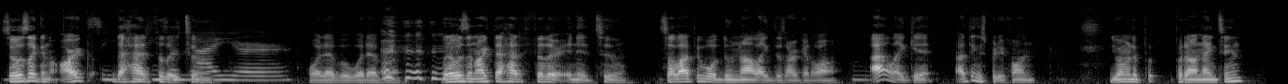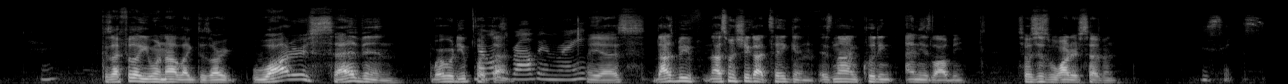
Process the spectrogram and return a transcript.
So it was like an arc See, that had filler too. Whatever, whatever. but it was an arc that had filler in it too. So a lot of people do not like this arc at all. Mm. I like it. I think it's pretty fun. You want me to put, put it on 19? Sure. Because I feel like you will not like this arc. Water 7. Where would you put That that? was Robin, right? yes. That's be that's when she got taken. It's not including Enies lobby. So it's just Water 7. The six.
